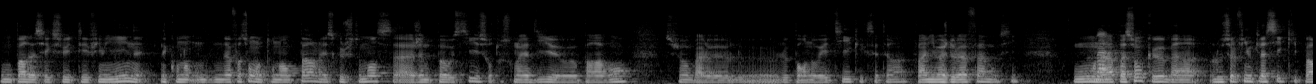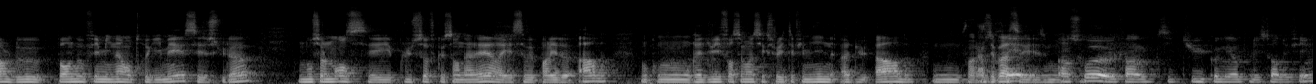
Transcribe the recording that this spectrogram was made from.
où on parle de sexualité féminine, et qu'on la façon dont on en parle, est-ce que justement ça gêne pas aussi, surtout ce qu'on a dit auparavant, sur bah, le, le- le porno éthique, etc. Enfin, l'image de la femme aussi. Où on Bah. a l'impression que bah, le seul film classique qui parle de porno féminin, entre guillemets, c'est celui-là. Non seulement c'est plus soft que ça en a l'air et ça veut parler de hard, donc on réduit forcément la sexualité féminine à du hard. ou- Enfin, je sais pas, c'est. En soi, euh, enfin, si tu connais un peu l'histoire du film,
